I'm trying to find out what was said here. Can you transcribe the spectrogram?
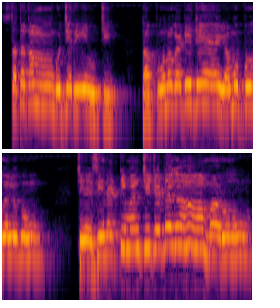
సతతంబుచరించి చెరించి తప్పును జయము పుగలుగు. చేసినట్టి మంచి చెడ్డగా మరును.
